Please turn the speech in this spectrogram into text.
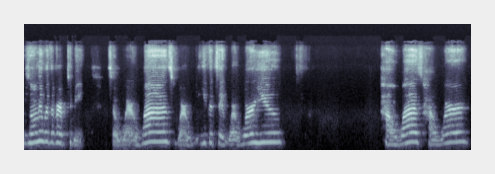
It's only with the verb to be. So where was, where you could say where were you? How was, how were?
